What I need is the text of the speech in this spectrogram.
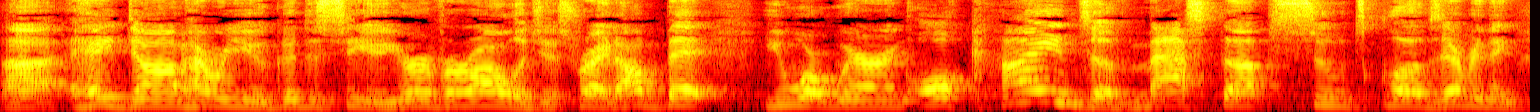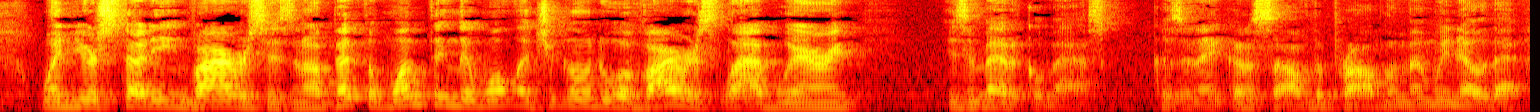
Uh, hey, Dom, how are you? Good to see you. You're a virologist, right? I'll bet you are wearing all kinds of masked up suits, gloves, everything when you're studying viruses. And I'll bet the one thing they won't let you go into a virus lab wearing is a medical mask. because it ain't going to solve the problem, and we know that.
